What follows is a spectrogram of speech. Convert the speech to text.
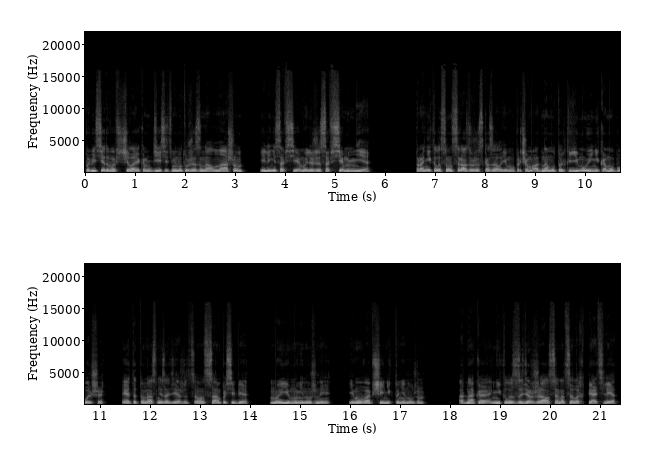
побеседовав с человеком 10 минут, уже знал, наш он или не совсем, или же совсем не. Про Николаса он сразу же сказал ему, причем одному только ему и никому больше. Этот у нас не задержится, он сам по себе. Мы ему не нужны. Ему вообще никто не нужен. Однако Николас задержался на целых пять лет.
